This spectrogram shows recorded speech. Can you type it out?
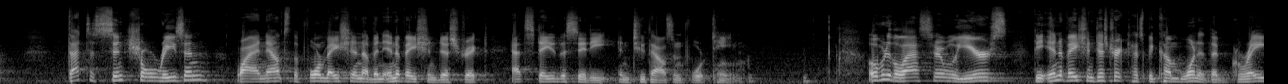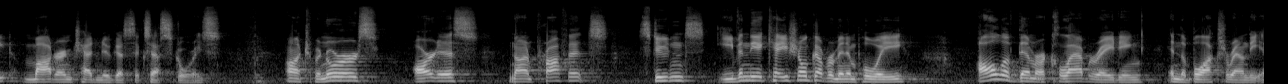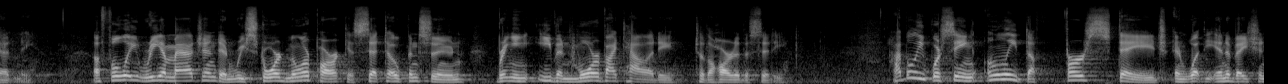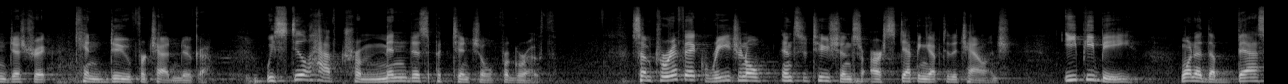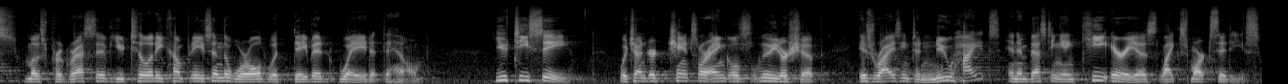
That's a central reason why I announced the formation of an innovation district at State of the City in 2014. Over the last several years, the Innovation District has become one of the great modern Chattanooga success stories. Entrepreneurs, artists, nonprofits, students, even the occasional government employee, all of them are collaborating in the blocks around the Edney. A fully reimagined and restored Miller Park is set to open soon, bringing even more vitality to the heart of the city. I believe we're seeing only the first stage in what the Innovation District can do for Chattanooga. We still have tremendous potential for growth. Some terrific regional institutions are stepping up to the challenge. EPB, one of the best, most progressive utility companies in the world with David Wade at the helm. UTC, which under Chancellor Angle's leadership is rising to new heights and investing in key areas like smart cities.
